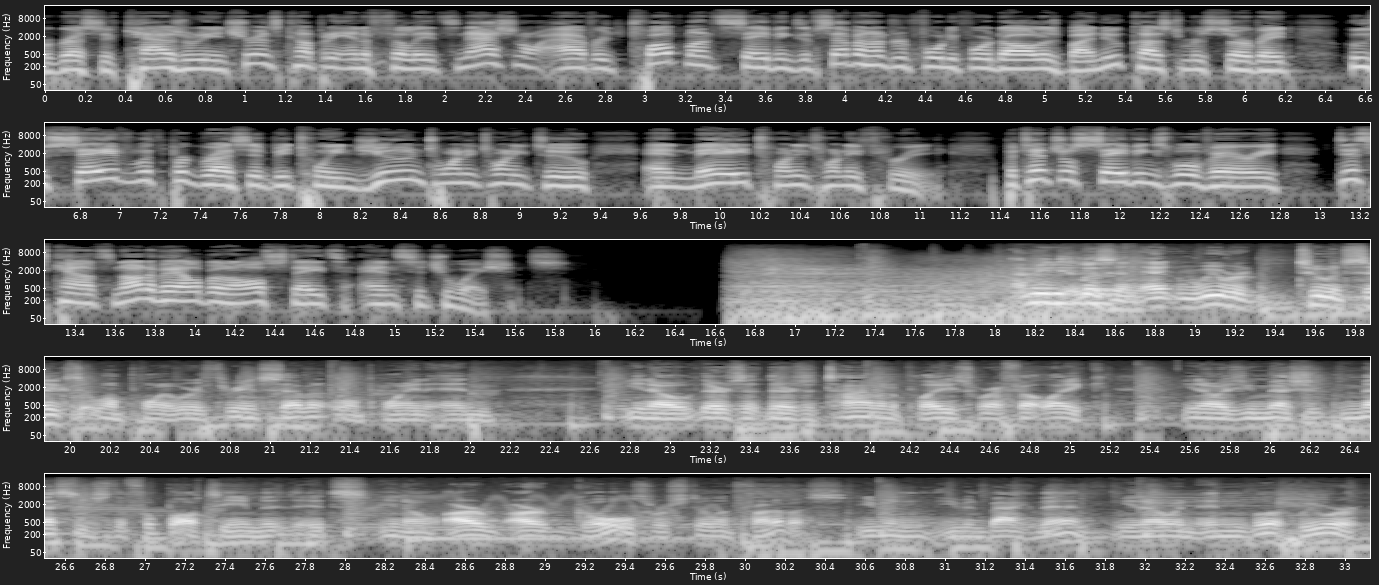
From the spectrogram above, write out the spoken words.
Progressive Casualty Insurance Company and affiliates national average 12 month savings of $744 by new customers surveyed who saved with Progressive between June 2022 and May 2023. Potential savings will vary, discounts not available in all states and situations. I mean, listen, and we were two and six at one point. We were three and seven at one point, and you know, there's a there's a time and a place where I felt like, you know, as you message, message the football team, it, it's you know, our our goals were still in front of us, even even back then, you know, and, and look, we were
